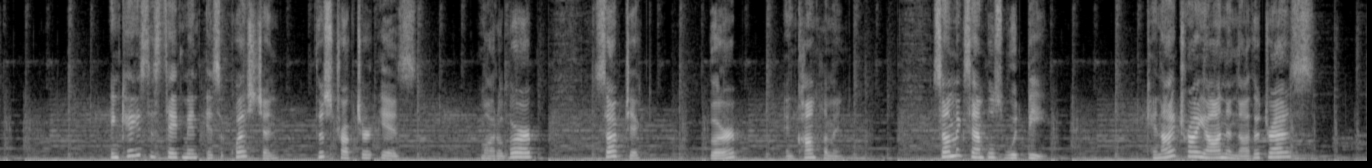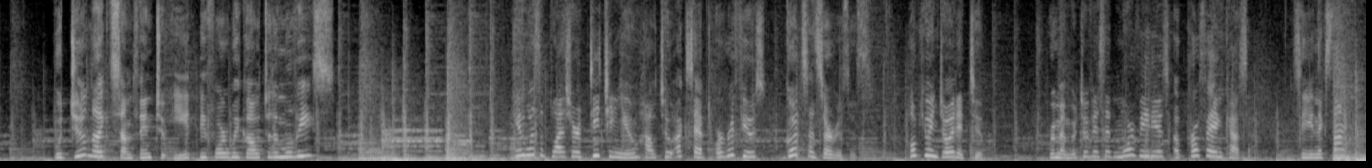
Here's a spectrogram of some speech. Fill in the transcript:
In case the statement is a question, the structure is modal verb, subject, verb, and complement. Some examples would be Can I try on another dress? Would you like something to eat before we go to the movies? It was a pleasure teaching you how to accept or refuse goods and services. Hope you enjoyed it too. Remember to visit more videos of Profe en Casa. See you next time.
